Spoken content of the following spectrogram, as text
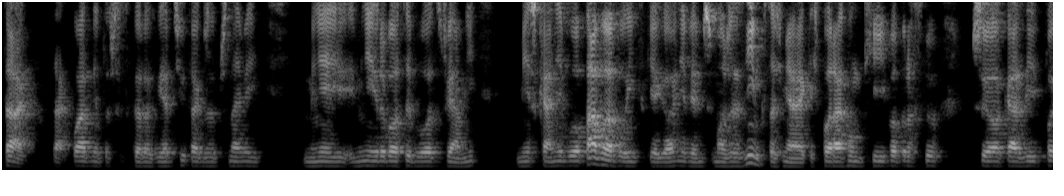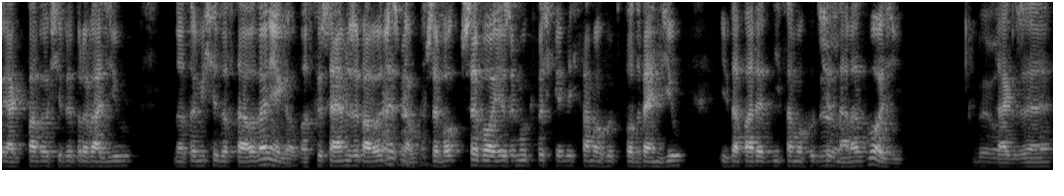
Tak, tak, ładnie to wszystko rozwiercił, także przynajmniej mniej, mniej roboty było z drzwiami. Mieszkanie było Pawła Wojickiego, nie wiem, czy może z nim ktoś miał jakieś porachunki i po prostu przy okazji, jak Paweł się wyprowadził, no to mi się dostało za niego, bo słyszałem, że Paweł też miał przebo- przeboje, że mu ktoś kiedyś samochód podwędził i za parę dni samochód się Było. znalazł w Łodzi. Było. Także,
